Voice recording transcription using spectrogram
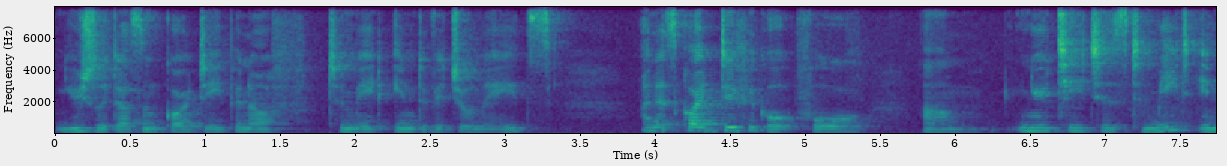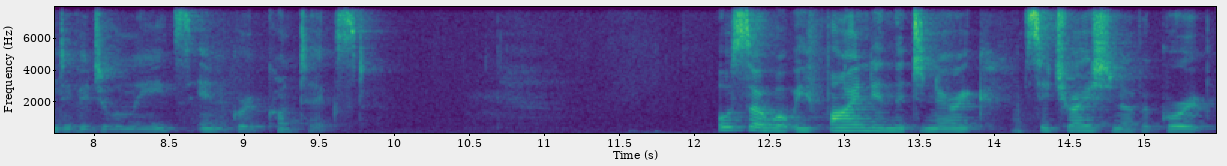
usually doesn't go deep enough to meet individual needs, and it's quite difficult for um, new teachers to meet individual needs in a group context. Also, what we find in the generic situation of a group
